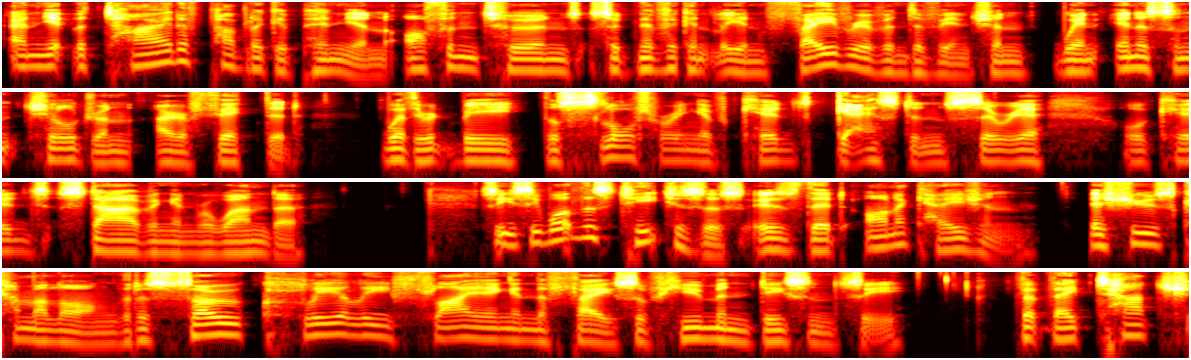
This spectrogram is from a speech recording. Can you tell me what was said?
And yet the tide of public opinion often turns significantly in favour of intervention when innocent children are affected, whether it be the slaughtering of kids gassed in Syria or kids starving in Rwanda. So you see, what this teaches us is that on occasion, issues come along that are so clearly flying in the face of human decency that they touch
